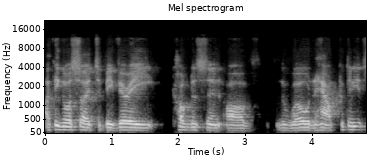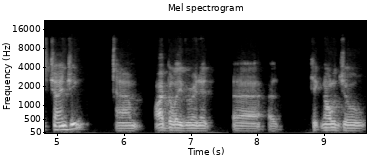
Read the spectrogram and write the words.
I think also to be very cognizant of the world and how quickly it's changing. Um, I believe we're in a, uh, a technological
